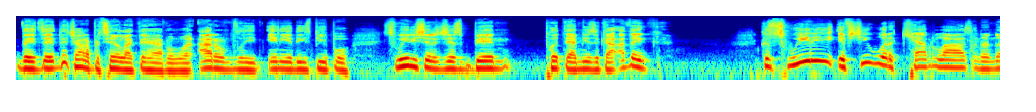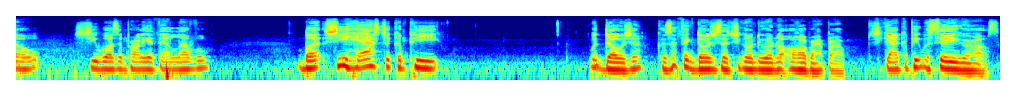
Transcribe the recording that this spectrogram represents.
they they, they try to pretend like they're having one. I don't believe any of these people. Saweetie should have just been put that music out. I think because Saweetie, if she would have capitalized, and I know she wasn't probably at that level, but she has to compete with Doja because I think Doja said she's gonna do an all rap album. She got to compete with City Girls.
